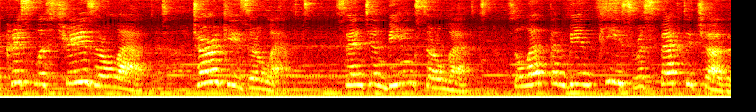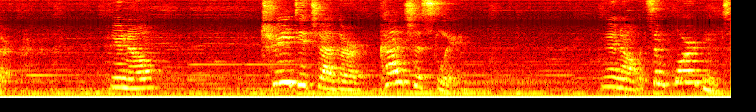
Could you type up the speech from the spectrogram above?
the christmas trees are left turkeys are left sentient beings are left so let them be in peace, respect each other, you know, treat each other consciously. You know, it's important.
